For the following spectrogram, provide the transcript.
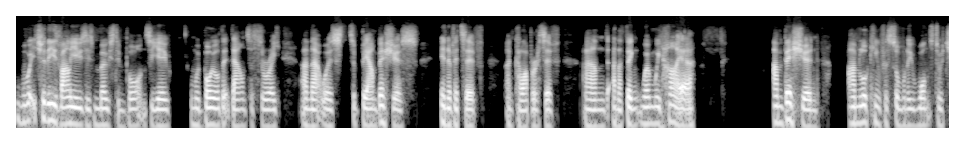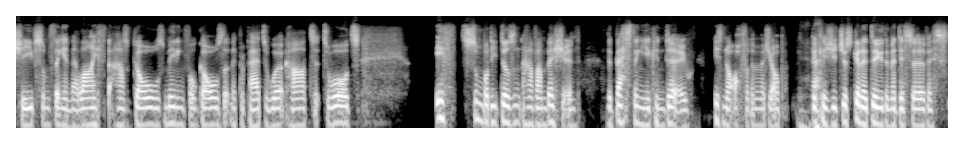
which of these values is most important to you? And we boiled it down to three. And that was to be ambitious, innovative, and collaborative. And and I think when we hire ambition i'm looking for someone who wants to achieve something in their life that has goals meaningful goals that they're prepared to work hard to, towards if somebody doesn't have ambition the best thing you can do is not offer them a job yeah. because you're just going to do them a disservice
